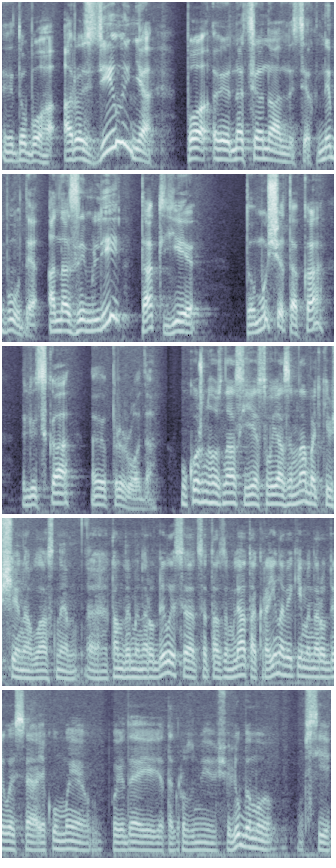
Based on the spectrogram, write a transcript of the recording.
до Бога. А розділення по е, національностях не буде. А на землі так є, тому що така людська е, природа. У кожного з нас є своя земна батьківщина, власне, Е, там, де ми народилися, це та земля, та країна, в якій ми народилися, яку ми, по ідеї, я так розумію, що любимо всі.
